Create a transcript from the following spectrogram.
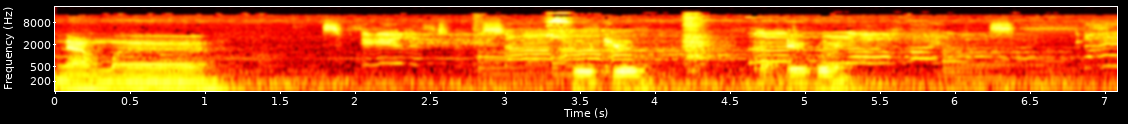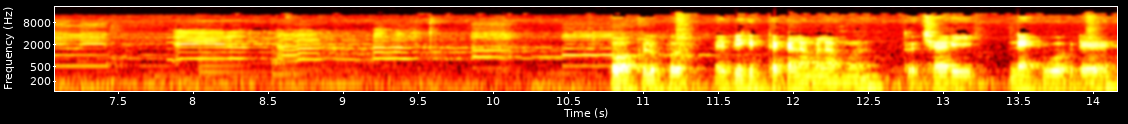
Nama studio. Tak ada pun Oh aku lupa. Maybe kita akan lama-lama Untuk cari network dia.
